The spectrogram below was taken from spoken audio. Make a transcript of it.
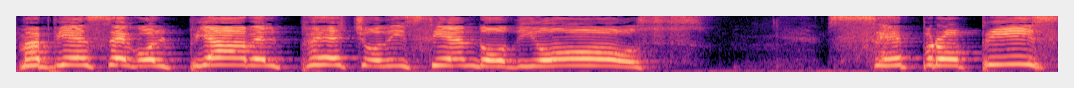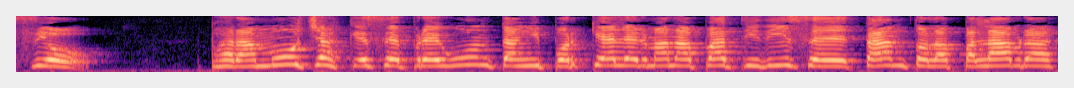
más bien se golpeaba el pecho diciendo, Dios, sé propicio. Para muchas que se preguntan, ¿y por qué la hermana Patti dice tanto la palabra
